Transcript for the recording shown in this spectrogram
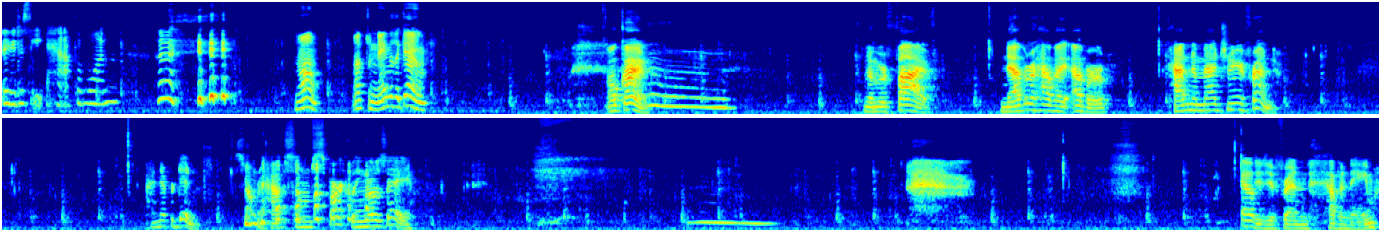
Maybe just eat half of one. no, that's the name of the game. Okay. Number five. Never have I ever had an imaginary friend. I never did. So I'm to have some sparkling rosé. Oh. Did your friend have a name?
